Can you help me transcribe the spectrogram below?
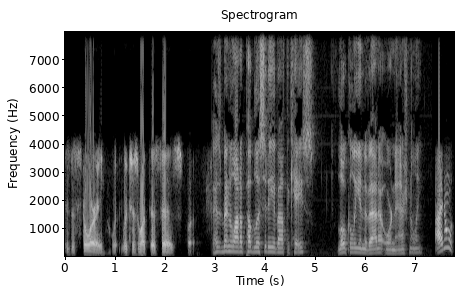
is a story, which is what this is. But has been a lot of publicity about the case locally in Nevada or nationally? I don't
